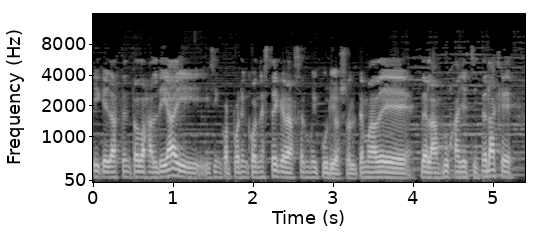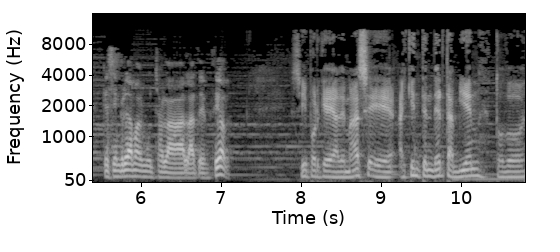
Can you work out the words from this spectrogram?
y que ya estén todos al día y, y, se incorporen con este que va a ser muy curioso. El tema de, de las brujas y hechiceras que, que siempre llaman mucho la, la atención. Sí, porque además eh, hay que entender también todo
